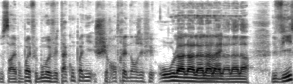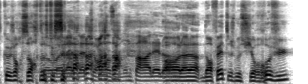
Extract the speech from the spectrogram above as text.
Mais ça répond pas, il fait Bon, je vais t'accompagner. Je suis rentré dedans, j'ai fait Oh là là là là Ah là là là là. Vite que je ressorte de Ah tout ouais, ça. là, là, tu rentres dans un monde parallèle. Oh là là, Non, en fait, je me suis revu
